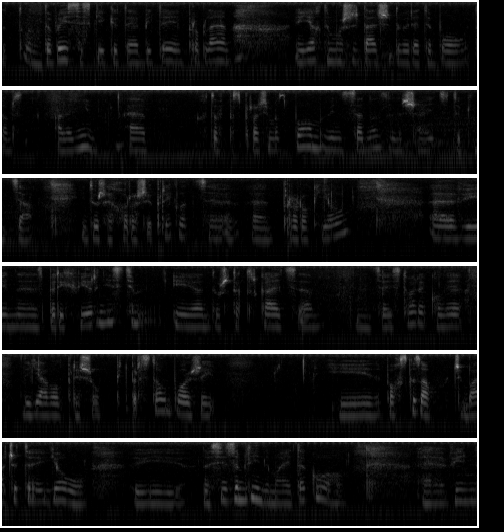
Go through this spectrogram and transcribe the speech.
От, от дивися, скільки у тебе біди, проблем, і як ти можеш далі довіряти Богу. Там, але ні, е, хто по-справжньому з Богом, він все одно залишається до кінця. І дуже хороший приклад це пророк Йов. Е, Він е, зберіг вірність і дуже так торкається ця історія, коли диявол прийшов під престол Божий, і Бог сказав, чи бачите Йову, і на всій землі немає такого. Е, Він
